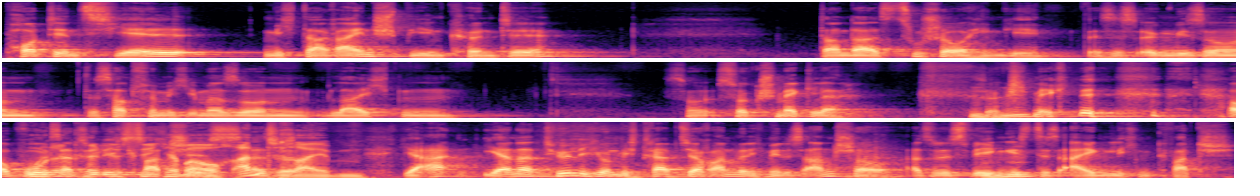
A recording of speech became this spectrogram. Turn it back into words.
potenziell mich da reinspielen könnte, dann da als Zuschauer hingehe. Das ist irgendwie so ein, das hat für mich immer so einen leichten, so, so ein Geschmäckler. So ein mhm. Geschmäckle. Obwohl Oder es natürlich Quatsch dich aber auch also antreiben. Also, ja, ja, natürlich. Und mich treibt es ja auch an, wenn ich mir das anschaue. Also deswegen mhm. ist das eigentlich ein Quatsch,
